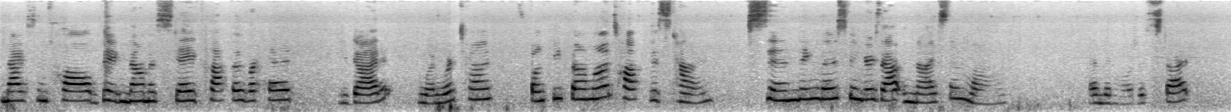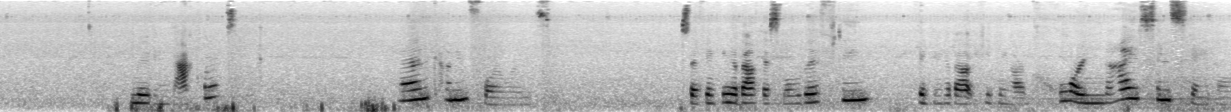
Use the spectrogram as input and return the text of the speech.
Nice and tall, big namaste, clap overhead. You got it. One more time. Funky thumb on top this time. Sending those fingers out nice and long. And then we'll just start moving backwards and coming forwards. So thinking about this lifting, thinking about keeping our core nice and stable.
